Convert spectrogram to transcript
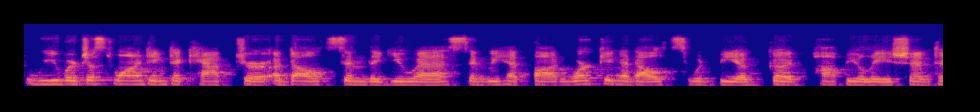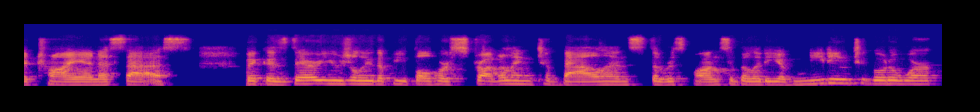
We were just wanting to capture adults in the US, and we had thought working adults would be a good population to try and assess because they're usually the people who are struggling to balance the responsibility of needing to go to work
